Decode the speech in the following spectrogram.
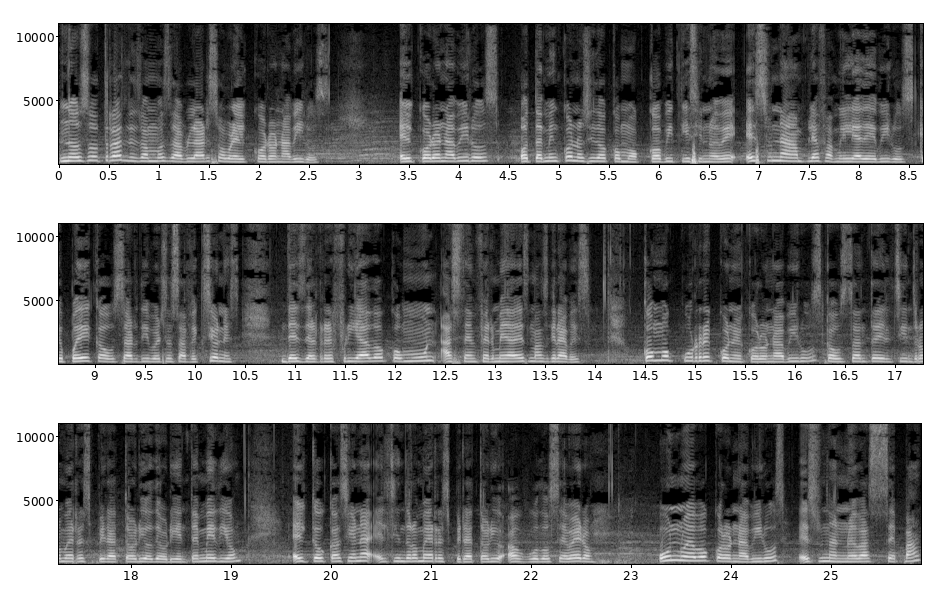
Nosotras les vamos a hablar sobre el coronavirus. El coronavirus, o también conocido como COVID-19, es una amplia familia de virus que puede causar diversas afecciones, desde el resfriado común hasta enfermedades más graves. ¿Cómo ocurre con el coronavirus causante del síndrome respiratorio de Oriente Medio, el que ocasiona el síndrome respiratorio agudo severo? Un nuevo coronavirus es una nueva cepa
